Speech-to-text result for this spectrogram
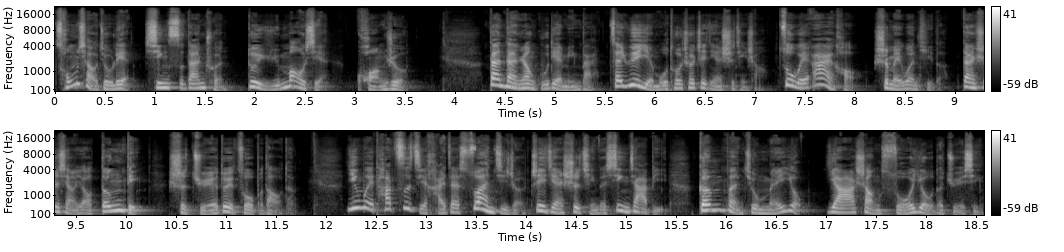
从小就练，心思单纯，对于冒险狂热。蛋蛋让古典明白，在越野摩托车这件事情上，作为爱好是没问题的，但是想要登顶是绝对做不到的，因为他自己还在算计着这件事情的性价比，根本就没有压上所有的决心。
